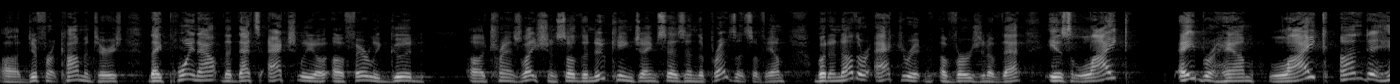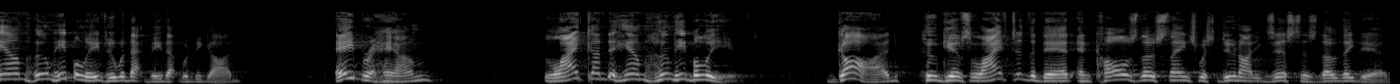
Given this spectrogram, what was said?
uh, different commentaries, they point out that that's actually a, a fairly good uh, translation. So the New King James says, in the presence of him, but another accurate uh, version of that is like Abraham, like unto him whom he believed. Who would that be? That would be God. Abraham, like unto him whom he believed God, who gives life to the dead and calls those things which do not exist as though they did,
